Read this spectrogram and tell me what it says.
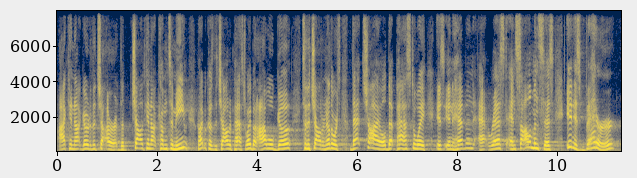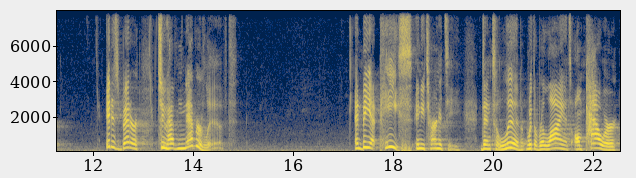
I cannot go to the child, or the child cannot come to me, right? Because the child had passed away, but I will go to the child. In other words, that child that passed away is in heaven at rest. And Solomon says, it is better, it is better to have never lived and be at peace in eternity than to live with a reliance on power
